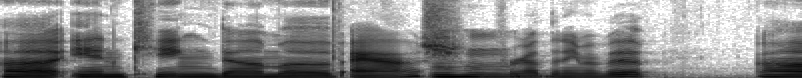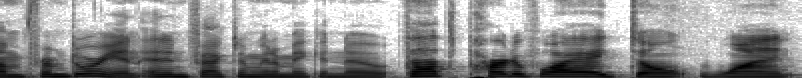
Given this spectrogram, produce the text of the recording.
uh, in Kingdom of Ash. Forgot the name of it. Um, from Dorian, and in fact, I'm gonna make a note. That's part of why I don't want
